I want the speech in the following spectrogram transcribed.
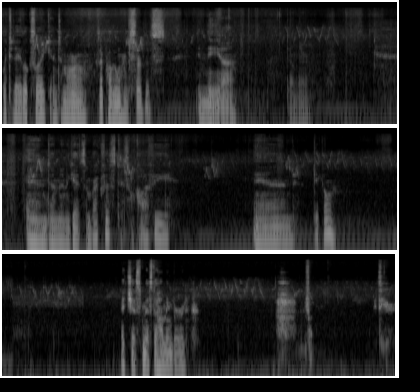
what today looks like and tomorrow, because I probably won't have service in the, uh, down there. And I'm gonna get some breakfast, some coffee, and get going. I just missed a hummingbird. it's here.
